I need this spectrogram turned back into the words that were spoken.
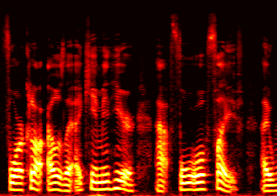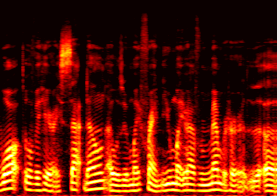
four o'clock, I was like, I came in here at 4:05 I walked over here. I sat down. I was with my friend. You might have remembered her, uh,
